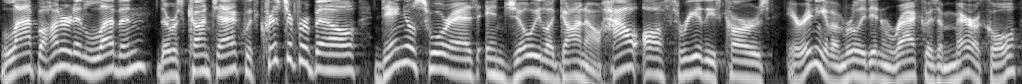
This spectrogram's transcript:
Lap 111, there was contact with Christopher Bell, Daniel Suarez, and Joey Logano. How all three of these cars, or any of them, really didn't wreck was a miracle.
